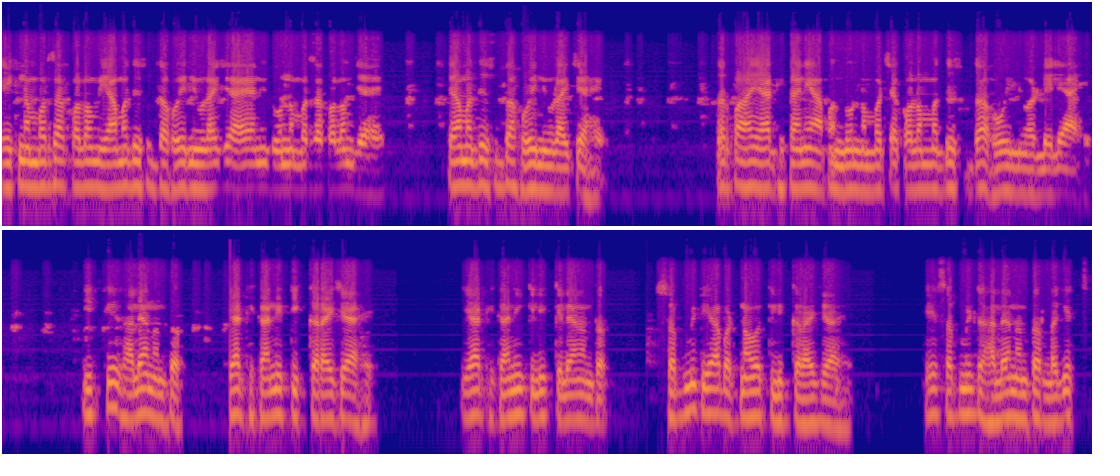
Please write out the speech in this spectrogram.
एक नंबरचा कॉलम यामध्ये सुद्धा होय निवडायचे आहे आणि दोन नंबरचा कॉलम जे आहे त्यामध्ये सुद्धा होय निवडायचे आहे. तर पहा या ठिकाणी आपण दोन नंबरच्या कॉलममध्ये सुद्धा होय निवडलेले आहे. इतके झाल्यानंतर या ठिकाणी टिक करायचे आहे. या ठिकाणी क्लिक केल्यानंतर सबमिट या बटनावर क्लिक करायचे आहे. हे सबमिट झाल्यानंतर लगेच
